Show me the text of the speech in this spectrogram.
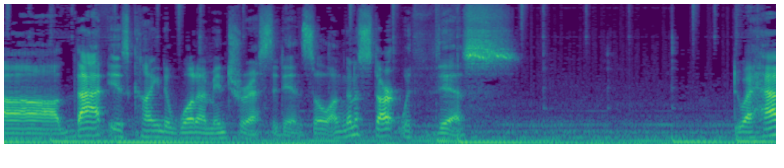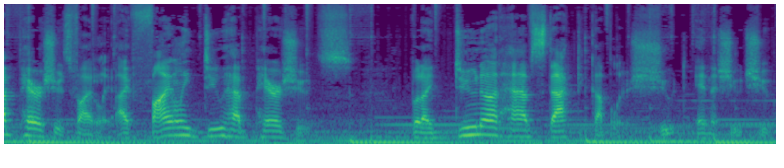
Uh, that is kind of what I'm interested in. So I'm going to start with this. Do I have parachutes finally? I finally do have parachutes but I do not have stack decouplers. Shoot and a shoot shoot.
